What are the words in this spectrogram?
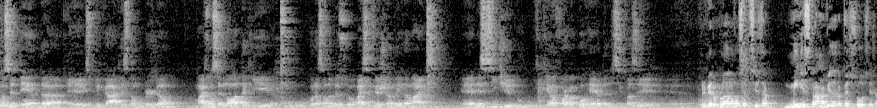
você tenta é, explicar a questão do perdão, mas você nota que o coração da pessoa vai se fechando ainda mais. É, nesse sentido, o que é a forma correta de se fazer? Primeiro plano, você precisa ministrar na vida da pessoa, ou seja,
